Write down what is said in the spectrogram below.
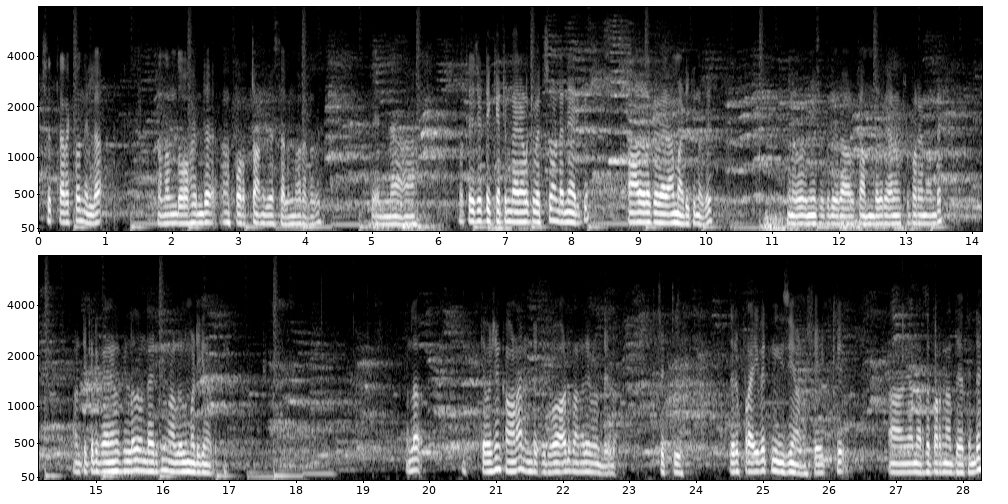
പക്ഷെ തിരക്കൊന്നുമില്ല. കാരണം ദോഹന്റെ പുറത്താണ് ഈ സ്ഥലം എന്ന് പറയുന്നത്. പിന്നെ പ്രത്യേകിച്ച് ടിക്കറ്റും കാര്യങ്ങളൊക്കെ വെച്ചുകൊണ്ട് തന്നെ ആയിരിക്കും ആളുകളൊക്കെ വരാൻ മടിക്കുന്നത്. ഇങ്ങനെ ഒരു മ്യൂസിയത്തിൽ ഒരാൾക്ക് അമ്പത് രൂപ പറയുന്നുണ്ട്. ടിക്കറ്റ് കാര്യങ്ങളൊക്കെ ഉള്ളതുകൊണ്ടായിരിക്കും ആളുകൾ മടിക്കുന്നത്. നല്ല അത്യാവശ്യം കാണാനുണ്ട്. ഒരുപാട് സംഗതികളുണ്ട് ഇവിടെ. ചെക്ക് ഇതൊരു പ്രൈവറ്റ് മ്യൂസിയമാണ് ഷേക്ക് ഞാൻ നേരത്തെ പറഞ്ഞ അദ്ദേഹത്തിന്റെ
